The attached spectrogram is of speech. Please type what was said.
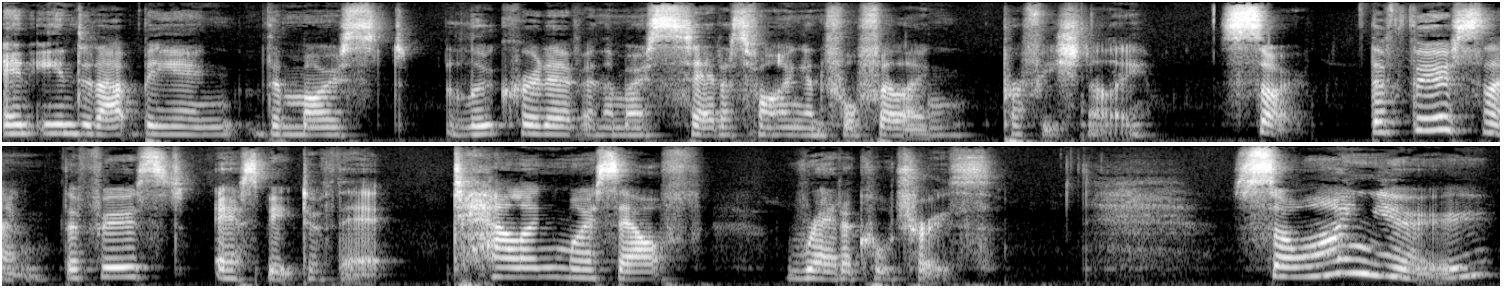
and ended up being the most lucrative and the most satisfying and fulfilling professionally. So, the first thing, the first aspect of that, telling myself radical truth. So I knew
